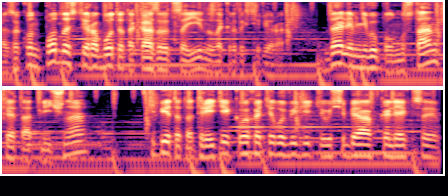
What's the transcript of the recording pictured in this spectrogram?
Э, закон подлости работает, оказывается, и на закрытых серверах. Далее мне выпал Мустанг, это отлично. Тибет это третий, кого я хотел увидеть у себя в коллекции.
